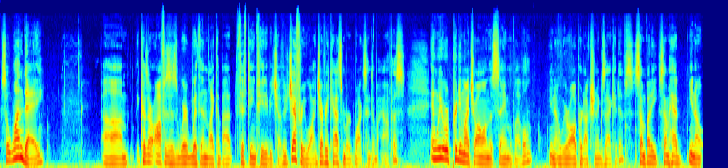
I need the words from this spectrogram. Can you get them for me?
So one day, um, because our offices were within like about 15 feet of each other, Jeffrey Jeffrey Katzenberg walks into my office, and we were pretty much all on the same level. You know, we were all production executives. Somebody, some had, you know,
